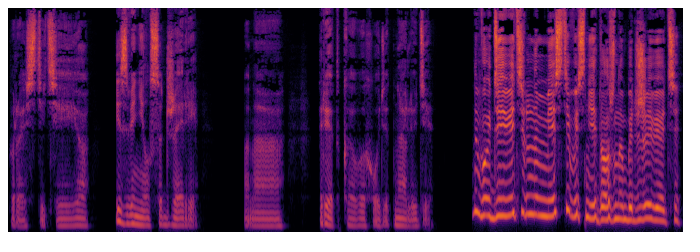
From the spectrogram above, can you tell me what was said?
«Простите ее», — извинился Джерри. «Она редко выходит на люди». «В удивительном месте вы с ней, должно быть, живете.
